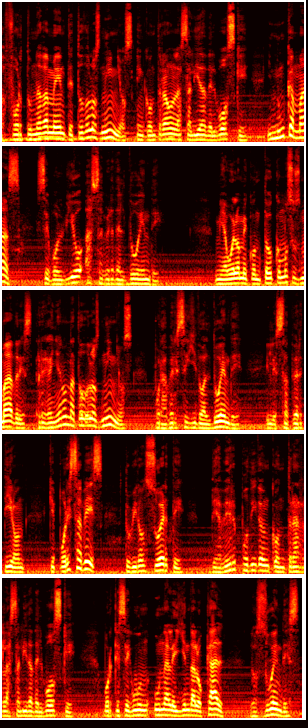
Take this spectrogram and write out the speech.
Afortunadamente todos los niños encontraron la salida del bosque y nunca más se volvió a saber del duende. Mi abuelo me contó cómo sus madres regañaron a todos los niños por haber seguido al duende y les advirtieron que por esa vez tuvieron suerte de haber podido encontrar la salida del bosque, porque según una leyenda local, los duendes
